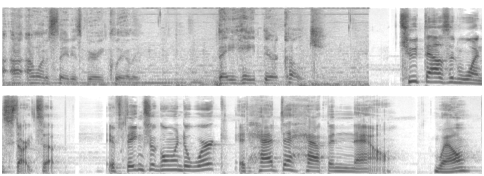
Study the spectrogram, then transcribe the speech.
I, I want to say this very clearly. They hate their coach. 2001 starts up. If things were going to work, it had to happen now. Well,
